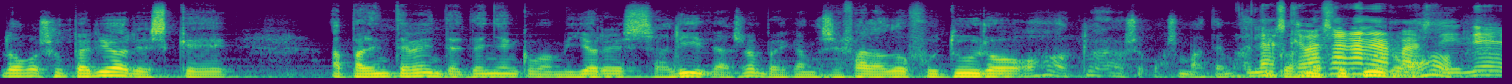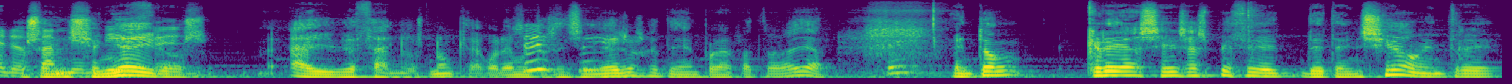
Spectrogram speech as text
logo superiores que aparentemente teñen como millores salidas, non? Porque cando se fala do futuro, oh, claro, os matemáticos Las que no futuro, a ganar oh, dinero, os enxeñeiros, hai dez anos, non? Que agora hai sí. enxeñeiros que teñen problemas para traballar. Sí. Entón, créase esa especie de tensión entre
